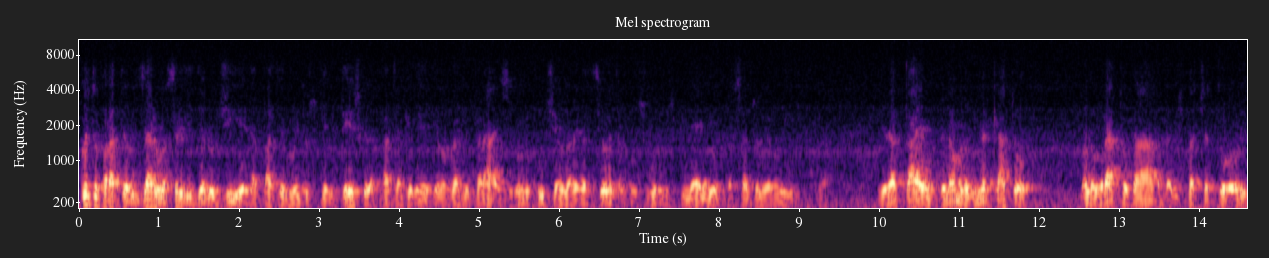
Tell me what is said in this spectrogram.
Questo farà teorizzare una serie di ideologie da parte del movimento studentesco e da parte anche di, di avanguardie operaie, secondo cui c'è una relazione tra il consumo degli spinelli e il passaggio all'eroina. In realtà è un fenomeno di mercato manovrato da, dagli spacciatori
